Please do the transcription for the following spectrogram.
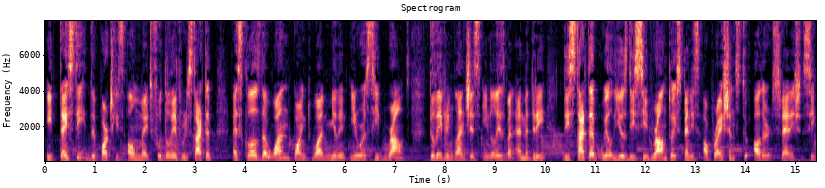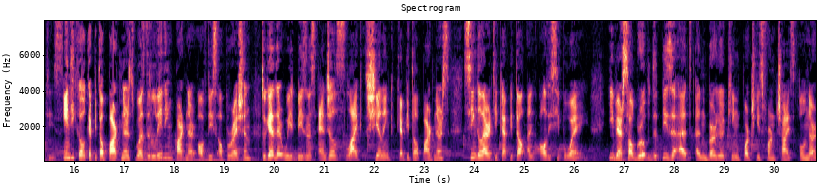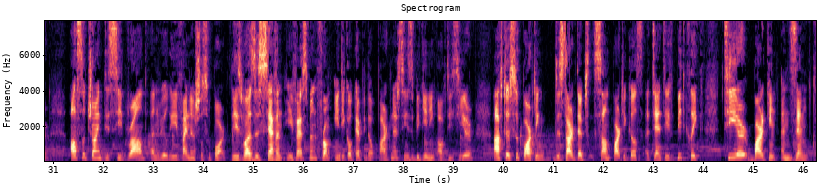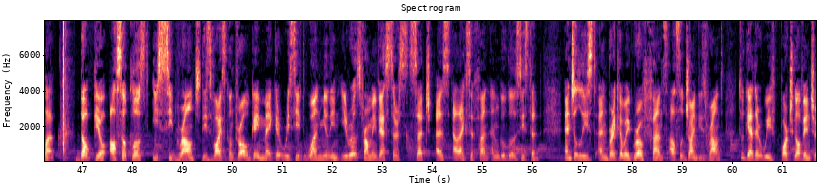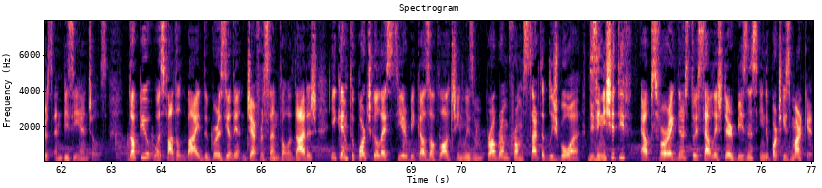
Eat Tasty, the Portuguese homemade food delivery startup, has closed a 1.1 million euro seed round. Delivering lunches in Lisbon and Madrid, this startup will use this seed round to expand its operations to other Spanish cities. Indico Capital Partners was the leading partner of this operation, together with business angels like Shilling Capital Partners, Singularity Capital, and Odyssey Way. Ibersol Group, the Pizza Hut and Burger King Portuguese franchise owner, also joined this seed round and will give financial support. This was the seventh investment from Indico Capital Partners since the beginning of this year, after supporting the startups Sound Particles, Attentive, BitClick, Tier, Barkyn, and Zen Club. Doppio also closed its seed round. This voice control game maker received 1 million euros from investors such as Alexa Fund and Google Assistant. AngelList and Breakaway Growth funds also joined this round, together with Portugal Ventures and Busy Angels. Doppio was founded by the Brazilian Jefferson Valadares. He came to Portugal last year because of launching Lisbon program from Startup Lisboa. This initiative helps foreigners to establish their business in the Portuguese market.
